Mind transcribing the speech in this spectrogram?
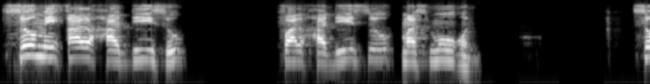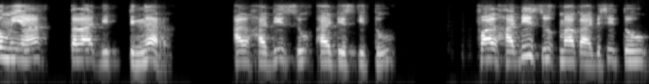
Sumi al hadisu fal hadisu masmu'un. Sumia telah didengar al hadisu hadis itu fal hadisu maka di situ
